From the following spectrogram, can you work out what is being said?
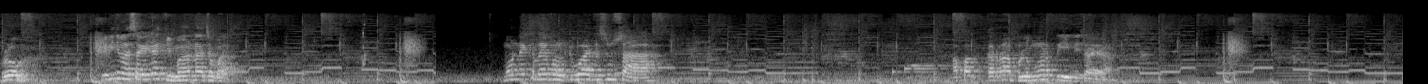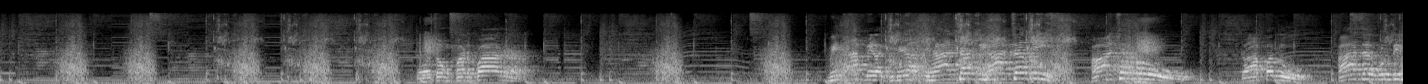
Bro, ini nyelesainya gimana coba? Mau naik ke level 2 aja susah. Apa karena belum ngerti ini saya? Pocong barbar. Main up nih lagi main up nih, hajar nih, hajar nih, hajar lo, dapat lo, hajar kuntil,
